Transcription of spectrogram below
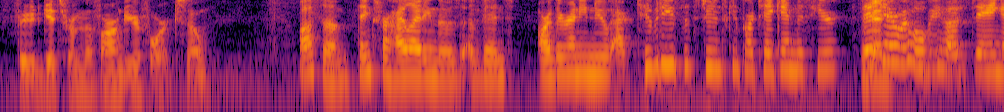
food gets from the farm to your fork so Awesome. Thanks for highlighting those events. Are there any new activities that students can partake in this year? This year we will be hosting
